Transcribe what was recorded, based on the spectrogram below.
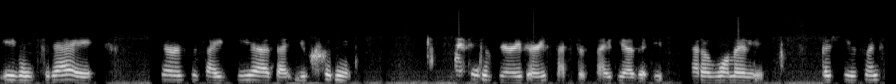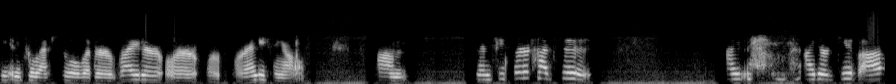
even today, there's this idea that you couldn't. I think a very very sexist idea that you that a woman, if she was going to be intellectual, whether a writer or, or, or anything else, um, then she sort of had to either give up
